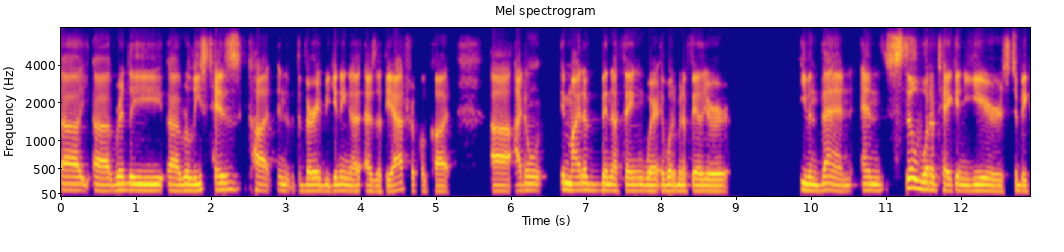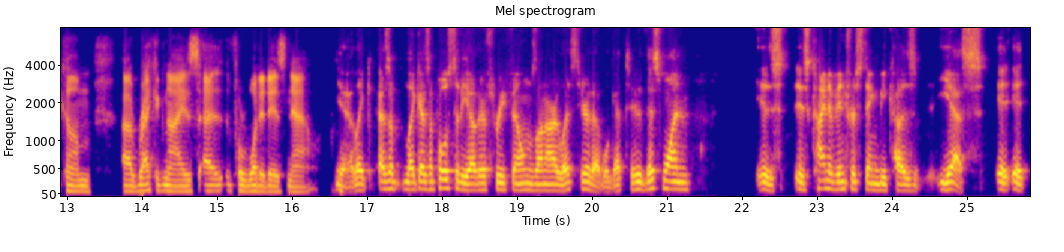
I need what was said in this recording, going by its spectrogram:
uh, uh, Ridley uh, released his cut in the very beginning uh, as a theatrical cut, uh, I don't. It might have been a thing where it would have been a failure even then, and still would have taken years to become uh, recognized as, for what it is now. Yeah, like as a like as opposed to the other three films on our list here that we'll get to, this one is is kind of interesting because yes, it, it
